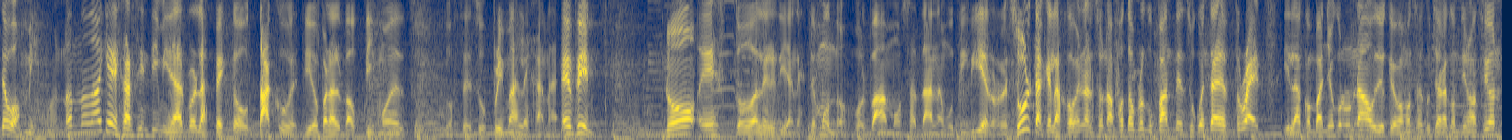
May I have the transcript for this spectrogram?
Sé vos mismo. No, no hay que dejarse intimidar por el aspecto otaku vestido para el bautismo de sus, no sus primas lejanas. En fin. No es todo alegría en este mundo. Volvamos a Dana Mutigliero. Resulta que la joven alzó una foto preocupante en su cuenta de Threads y la acompañó con un audio que vamos a escuchar a continuación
